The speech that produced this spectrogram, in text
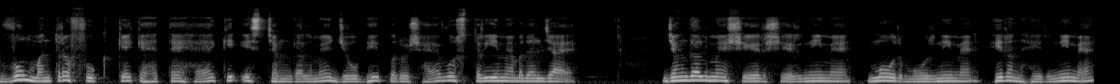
वो मंत्र फूक के कहते हैं कि इस जंगल में जो भी पुरुष है, वो स्त्री में बदल जाए। जंगल में शेर शेरनी में, मोर मोरनी में, हिरन हिरनी में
